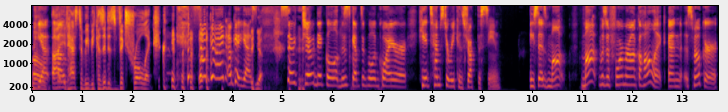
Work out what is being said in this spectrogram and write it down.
Oh, yeah, of- um, it has to be because it is vitrolic. It's so good. Okay, yes. Yeah. So Joe Nickell, the skeptical inquirer, he attempts to reconstruct the scene. He says Mott Mott was a former alcoholic and a smoker,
